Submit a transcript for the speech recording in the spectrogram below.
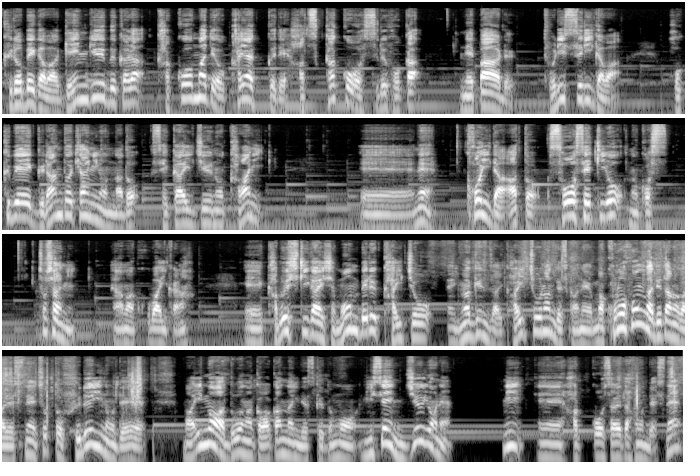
黒部川源流部から河口までをカヤックで初加工するほかネパール、トリスリ川北米グランドキャニオンなど世界中の川にえー、ね、漕いだ後、漱石を残す。著者に、あまあ、ここはいいかな。えー、株式会社モンベル会長、今現在会長なんですかね、まあ、この本が出たのがですねちょっと古いので、まあ、今はどうなのか分かんないんですけども、2014年に、えー、発行された本ですね。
